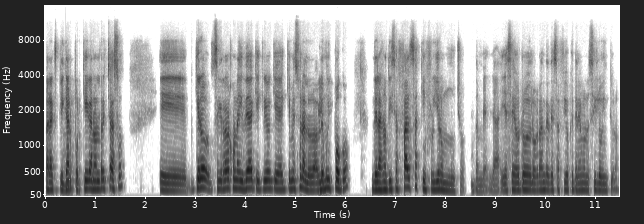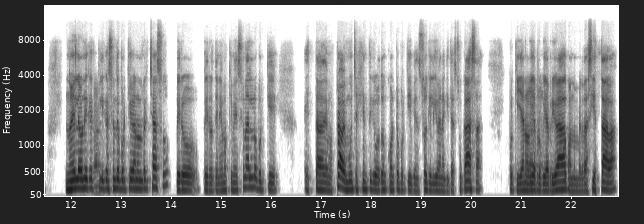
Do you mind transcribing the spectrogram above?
para explicar por qué ganó el rechazo. Eh, quiero cerrar con una idea que creo que hay que mencionar, lo hablé muy poco, de las noticias falsas que influyeron mucho también, ¿ya? Y ese es otro de los grandes desafíos que tenemos en el siglo XXI. No es la única explicación de por qué ganó el rechazo, pero, pero tenemos que mencionarlo porque está demostrado. Hay mucha gente que votó en contra porque pensó que le iban a quitar su casa, porque ya no había propiedad privada, cuando en verdad sí estaba.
